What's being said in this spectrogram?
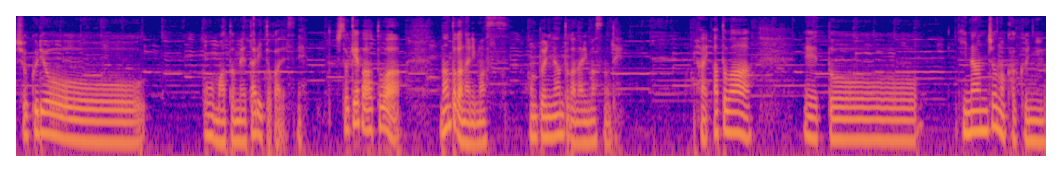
食料をまとめたりとかですね。しとけばあとはなんとかなります。本当になんとかなりますので。はい。あとはえっ、ー、と避難所の確認。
